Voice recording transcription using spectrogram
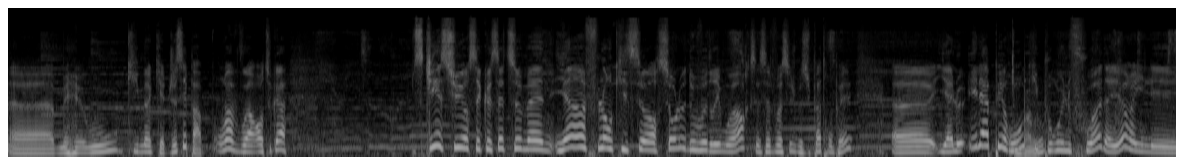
Euh, mais ou qui m'inquiètent, je sais pas. On va voir. En tout cas, ce qui est sûr, c'est que cette semaine, il y a un flanc qui sort sur le nouveau DreamWorks. Et cette fois-ci, je me suis pas trompé. Euh, Il y a le Et l'apéro Bravo. qui, pour une fois, d'ailleurs, il est. il est-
